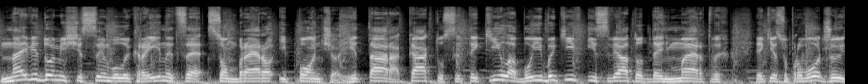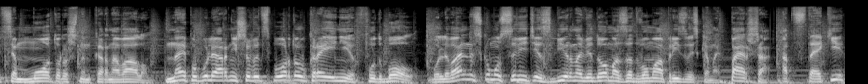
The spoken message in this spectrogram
Найвідоміші символи країни це сомбреро і пончо, гітара, кактуси, текіла, бої биків і свято День мертвих, яке супроводжується моторошним карнавалом. Найпопулярніший вид спорту в країні футбол. В болівальницькому світі збірна відома за двома прізвиськами: перша ацтеки,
